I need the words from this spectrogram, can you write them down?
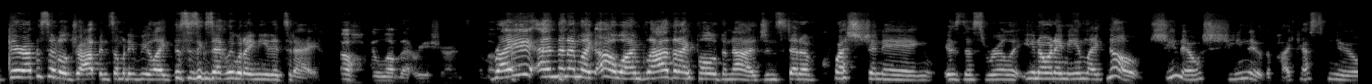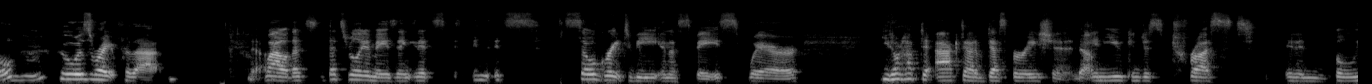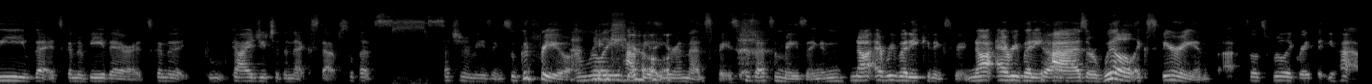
their episode will drop and somebody will be like, this is exactly what I needed today. Oh, I love that reassurance. Love right? That. And then I'm like, oh, well, I'm glad that I followed the nudge instead of questioning, is this really, you know what I mean? Like, no, she knew, she knew, the podcast knew mm-hmm. who was right for that. Yeah. Wow, that's that's really amazing, and it's and it's so great to be in a space where you don't have to act out of desperation, yeah. and you can just trust and believe that it's going to be there. It's going to guide you to the next step. So that's such an amazing. So good for you. I'm really happy that you're in that space because that's amazing. And not everybody can experience. Not everybody yeah. has or will experience that. So it's really great that you have.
